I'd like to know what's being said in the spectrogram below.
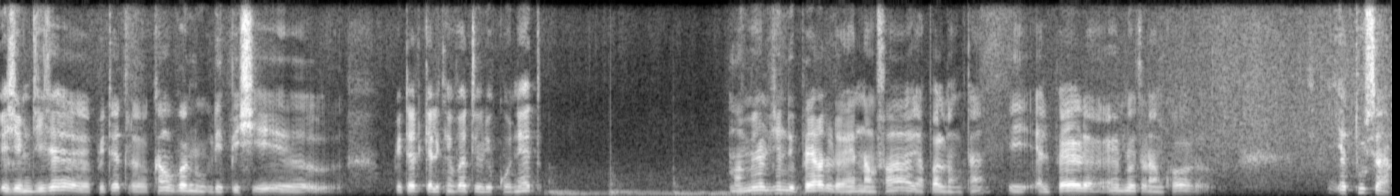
Et je me disais, peut-être quand on va nous repêcher, euh, peut-être quelqu'un va te reconnaître. Ma mère vient de perdre un enfant il n'y a pas longtemps et elle perd un autre encore. Il y a tout ça.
